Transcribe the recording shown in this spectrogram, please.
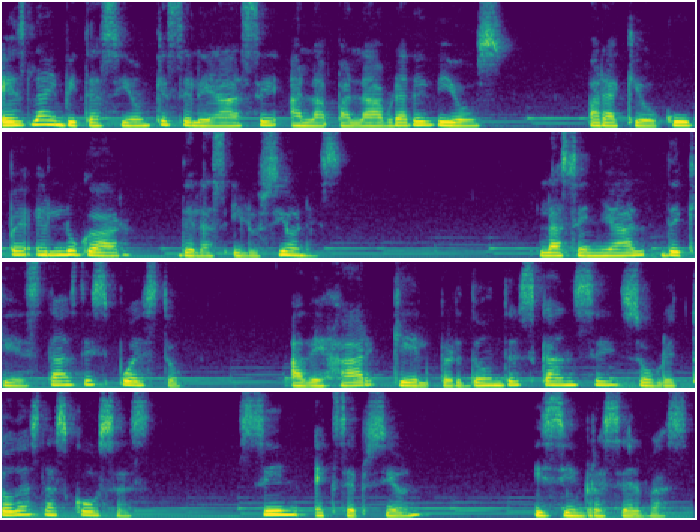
Es la invitación que se le hace a la palabra de Dios para que ocupe el lugar de las ilusiones. La señal de que estás dispuesto a dejar que el perdón descanse sobre todas las cosas, sin excepción y sin reservas.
